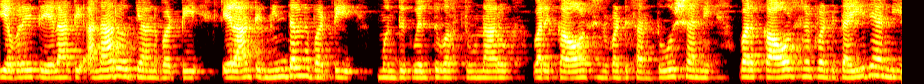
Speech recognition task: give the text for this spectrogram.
ఎవరైతే ఎలాంటి అనారోగ్యాలను బట్టి ఎలాంటి నిందలను బట్టి ముందుకు వెళ్తూ వస్తూ ఉన్నారో వారికి కావాల్సినటువంటి సంతోషాన్ని వారికి కావాల్సినటువంటి ధైర్యాన్ని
